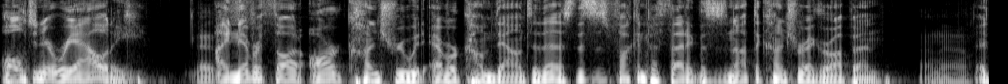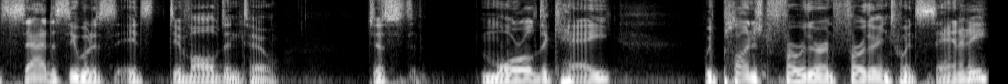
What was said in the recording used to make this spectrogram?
alternate reality. I never thought our country would ever come down to this. This is fucking pathetic. This is not the country I grew up in. I know. It's sad to see what it's it's devolved into. Just moral decay. We've plunged further and further into insanity.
